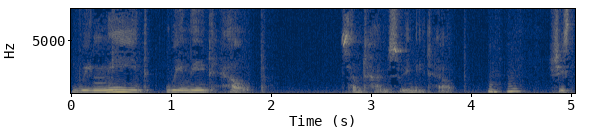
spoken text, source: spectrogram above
we need we need help. Sometimes we need help. Mm-hmm. She's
